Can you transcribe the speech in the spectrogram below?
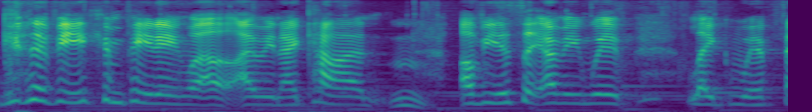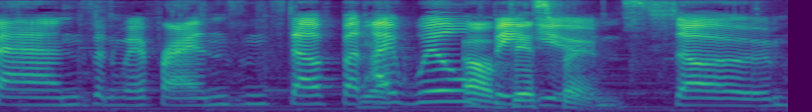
gonna be competing, well, I mean, I can't. Mm. Obviously, I mean, we're like we're fans and we're friends and stuff, but Yeah. I will Oh, beat you. friends. So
